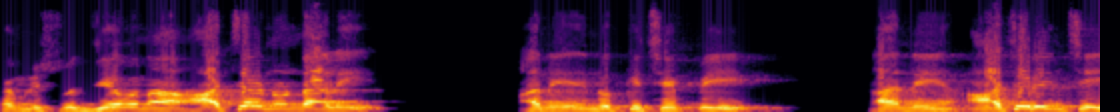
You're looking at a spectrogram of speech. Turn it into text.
కమ్యూనిస్టుల జీవన ఆచరణ ఉండాలి అని నొక్కి చెప్పి దాన్ని ఆచరించి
